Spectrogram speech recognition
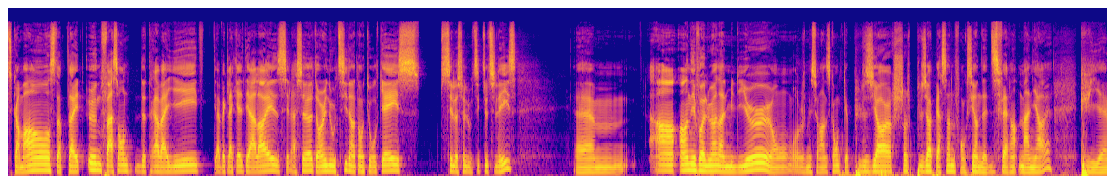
tu commences, tu as peut-être une façon de travailler avec laquelle tu es à l'aise, c'est la seule. Tu as un outil dans ton toolcase, c'est le seul outil que tu utilises. Euh, en, évoluant dans le milieu, je me suis rendu compte que plusieurs, plusieurs personnes fonctionnent de différentes manières. Puis euh,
